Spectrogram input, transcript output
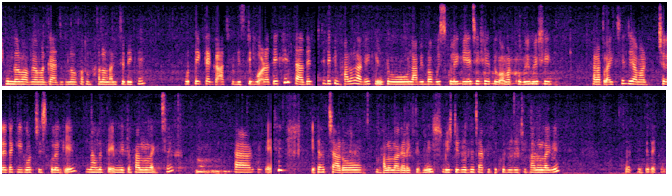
সুন্দরভাবে আমার গাছগুলো কত ভালো লাগছে দেখে। প্রত্যেকটা গাছ বৃষ্টি পড়া দেখে, তাদের দেখে ভালো লাগে, কিন্তু লাবিব বাবু স্কুলে গিয়েছে সেহেতু আমার খুবই বেশি খারাপ লাগছে যে আমার ছেলেটা কি করছে স্কুলে গিয়ে, নাহলে তো এমনিতে ভালো লাগছে। আর এটা হচ্ছে আরও ভালো লাগার একটা জিনিস, বৃষ্টির মধ্যে চাকরিতে খুবই বেশি ভালো লাগে। দেখুন।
